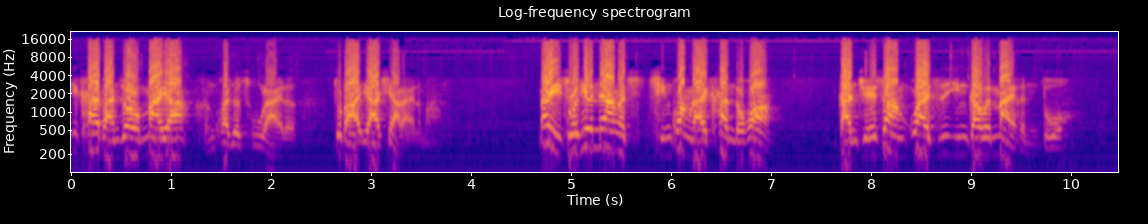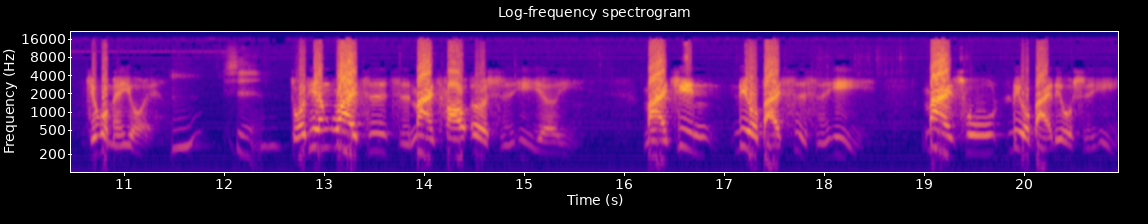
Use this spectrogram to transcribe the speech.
一开盘之后卖压很快就出来了，就把它压下来了嘛。那以昨天那样的情况来看的话，感觉上外资应该会卖很多，结果没有哎。嗯。是，昨天外资只卖超二十亿而已，买进六百四十亿，卖出六百六十亿。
